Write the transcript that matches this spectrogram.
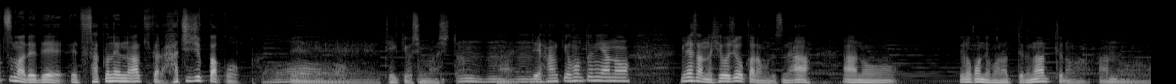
末まででえっと昨年の秋から80箱、えー、提供しました。うんうんうんはい、で反響本当にあの皆さんの表情からもですねああの喜んでもらってるなっていうのがあの、うん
